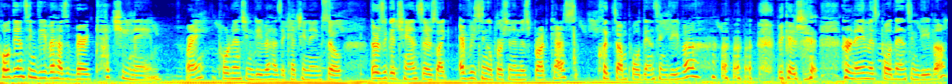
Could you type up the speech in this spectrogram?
Pole Dancing Diva has a very catchy name right? Pole Dancing Diva has a catchy name, so there's a good chance there's like every single person in this broadcast clicked on Pole Dancing Diva because she, her name is Pole Dancing Diva.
